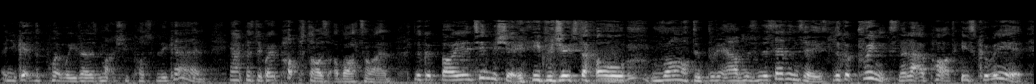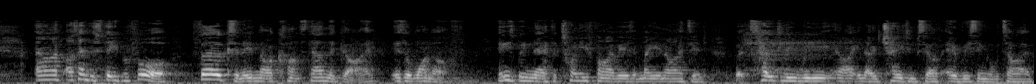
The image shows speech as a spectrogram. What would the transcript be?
and you get to the point where you've done as much as you possibly can. It happens to great pop stars of our time. Look at Bowie and Tin Machine. He produced a whole raft of brilliant albums in the 70s. Look at Prince in the latter part of his career. And I was saying to Steve before, Ferguson, even though I can't stand the guy, is a one-off. He's been there for 25 years at Man United, but totally re, uh, you know, changed himself every single time.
